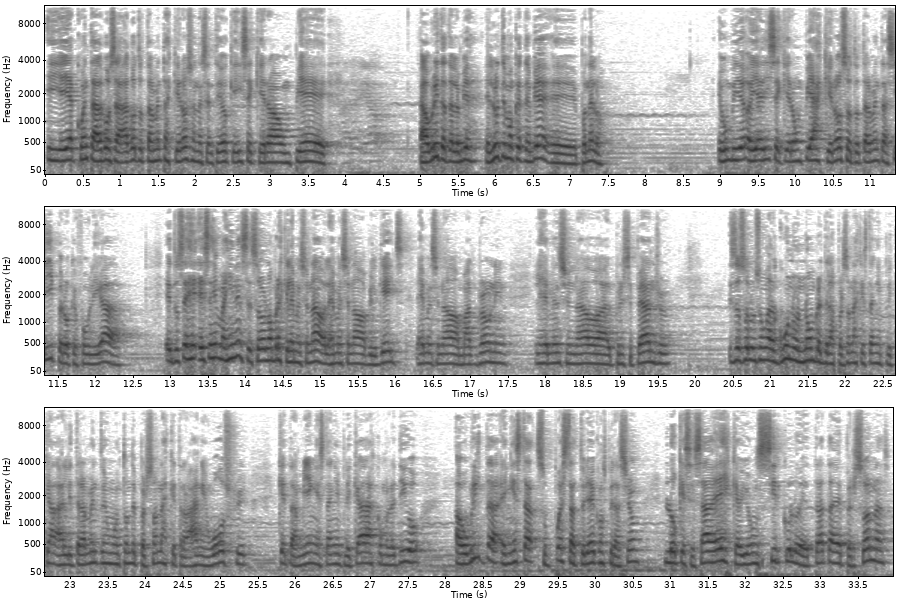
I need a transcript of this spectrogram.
Y ella cuenta algo, o sea, algo totalmente asqueroso en el sentido que dice que era un pie... Ahorita te lo envié. El último que te envié, eh, ponelo. En un video ella dice que era un pie asqueroso, totalmente así, pero que fue obligada. Entonces, esos, imagínense, son los nombres que les he mencionado. Les he mencionado a Bill Gates, les he mencionado a Matt Groening, les he mencionado al príncipe Andrew. Esos solo son algunos nombres de las personas que están implicadas. Literalmente hay un montón de personas que trabajan en Wall Street, que también están implicadas. Como les digo, ahorita en esta supuesta teoría de conspiración, lo que se sabe es que había un círculo de trata de personas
